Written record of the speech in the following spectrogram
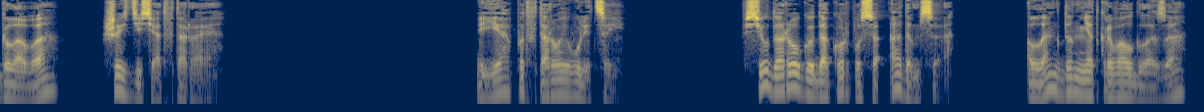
Глава 62 Я под второй улицей. Всю дорогу до корпуса Адамса Лэнгдон не открывал глаза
